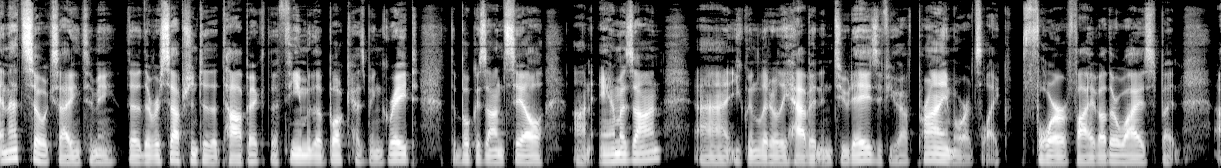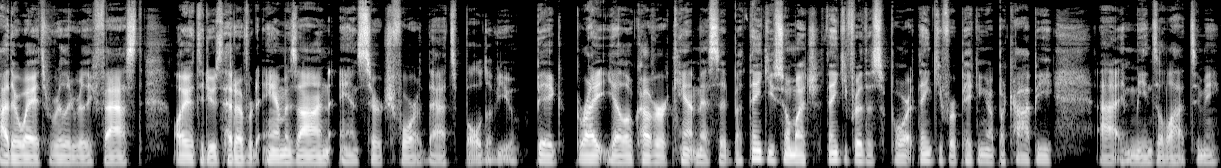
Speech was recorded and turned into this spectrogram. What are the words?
and that's so exciting to me. The, the reception to the topic, the theme of the book has been great. The book is on sale on Amazon. Uh, you can literally have it in two days if you have Prime, or it's like four or five otherwise. But either way, it's really, really fast. All you have to do is head over to Amazon and search for That's Bold of You. Big, bright yellow cover. Can't miss it. But thank you so much. Thank you for the support. Thank you for picking up a copy. Uh, it means a lot to me.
